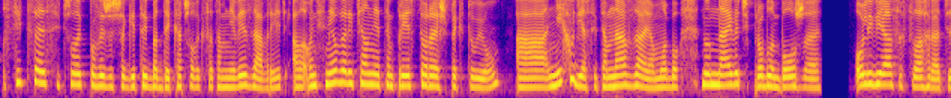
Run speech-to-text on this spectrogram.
síce si človek povie, že však je to iba deka, človek sa tam nevie zavrieť, ale oni si neuveriteľne ten priestor rešpektujú a nechodia si tam navzájom, lebo no najväčší problém bol, že Olivia sa chcela hrať e,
